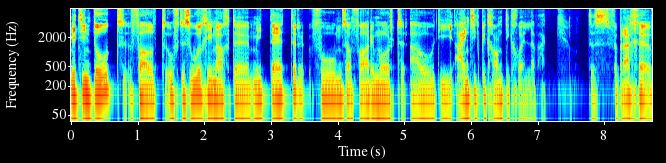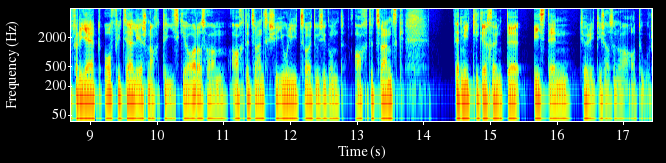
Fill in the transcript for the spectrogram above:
Mit seinem Tod fällt auf der Suche nach den Mittätern vom Safari-Mord auch die einzig bekannte Quelle weg. Das Verbrechen verjährt offiziell erst nach 30 Jahren, also am 28. Juli 2028. Die Ermittlungen könnten bis dann theoretisch also noch andauern.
